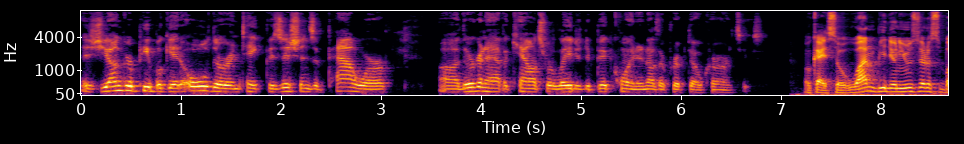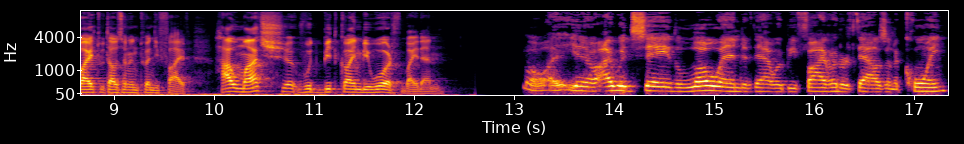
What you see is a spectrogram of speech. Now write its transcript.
As younger people get older and take positions of power, uh, they're going to have accounts related to Bitcoin and other cryptocurrencies. Okay, so 1 billion users by 2025. How much would Bitcoin be worth by then? Well, you know, I would say the low end of that would be 500,000 a coin,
